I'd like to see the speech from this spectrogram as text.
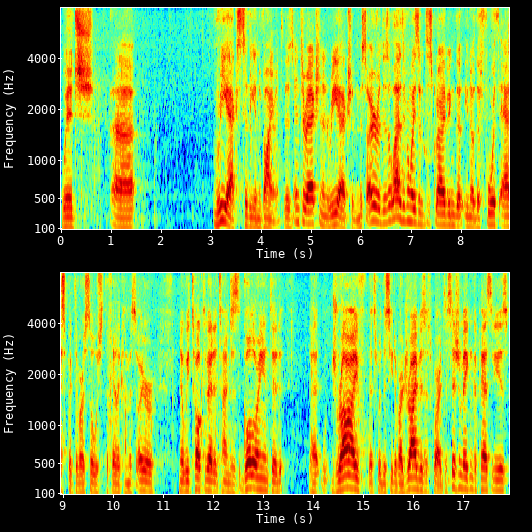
which uh, reacts to the environment. There's interaction and reaction. Misayr, there's a lot of different ways of describing the you know the fourth aspect of our soul, which is the chelik hamasayr. You know, we talked about it at times as goal-oriented uh, drive. That's where the seat of our drive is. That's where our decision-making capacity is.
